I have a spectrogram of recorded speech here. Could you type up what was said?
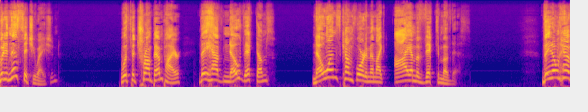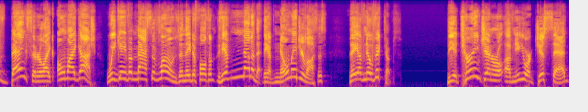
But in this situation, with the Trump empire, they have no victims. No one's come forward and been like, I am a victim of this. They don't have banks that are like, oh my gosh, we gave them massive loans and they defaulted. They have none of that. They have no major losses. They have no victims. The attorney general of New York just said,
